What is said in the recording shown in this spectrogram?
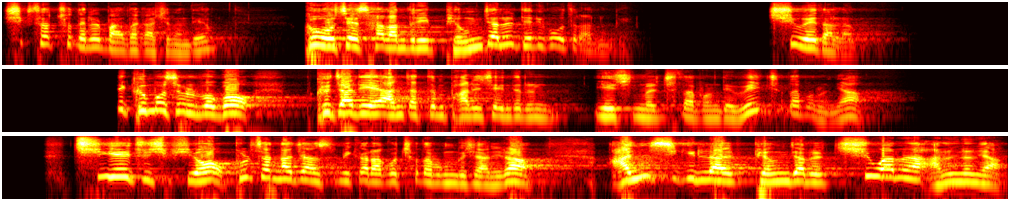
식사 초대를 받아 가시는데요. 그곳에 사람들이 병자를 데리고 오더라는 거예요. 치유해 달라고. 근데 그 모습을 보고 그 자리에 앉았던 바리새인들은 예수님을 쳐다보는데 왜 쳐다보느냐? 치유해 주십시오. 불쌍하지 않습니까? 라고 쳐다본 것이 아니라 안식일 날 병자를 치유하느냐 안 하느냐,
